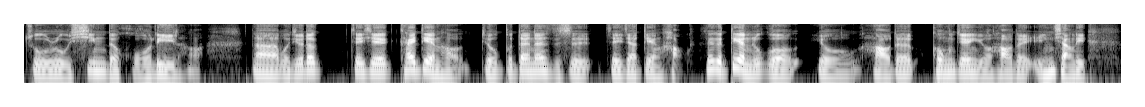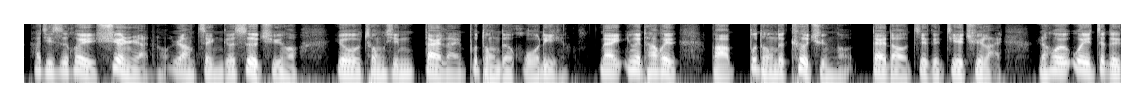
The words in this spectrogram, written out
注入新的活力了哈。那我觉得。这些开店哈，就不单单只是这家店好，这个店如果有好的空间，有好的影响力，它其实会渲染哦，让整个社区哈又重新带来不同的活力。那因为它会把不同的客群哦带到这个街区来，然后为这个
